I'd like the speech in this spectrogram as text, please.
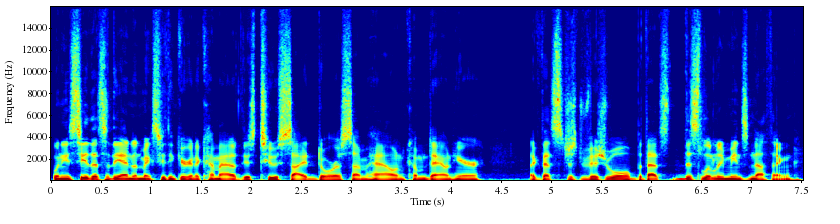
When you see this at the end, it makes you think you're going to come out of these two side doors somehow and come down here. Like, that's just visual, but that's this literally means nothing.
